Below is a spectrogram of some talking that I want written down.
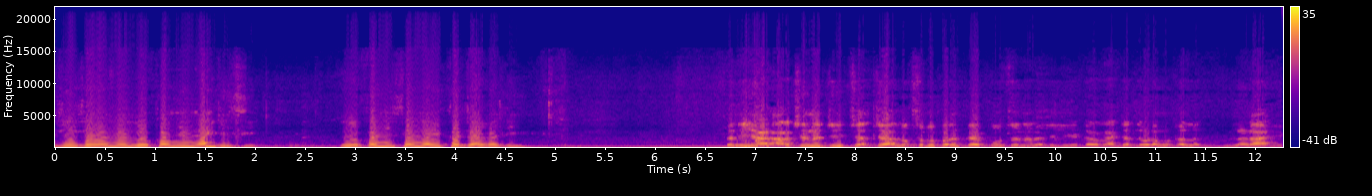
जी जवळ लोकांनी नाही घेतली लोकांनी त्यांना एकच जागा दिली पण या आरक्षणाची चर्चा लोकसभेपर्यंत काय पोहोचणं झालेली आहे? कारण राज्यातला एवढा मोठा लढा आहे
